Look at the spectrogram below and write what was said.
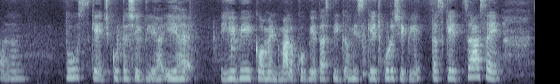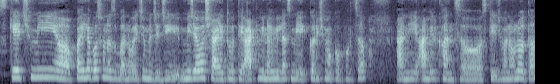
अजून तू स्केच कुठं शिकली? ही ह्या ही बी कमेंट मला खूप येत असती का मी स्केच कुठं शिकले? तर स्केचचं असं आहे स्केच मी पहिल्यापासूनच बनवायचे. म्हणजे जी मी जेव्हा शाळेत होते आठवी नववीलाच मी एक करिश्मा कपूरचं आणि आमिर खानचं स्केच बनवलं होतं.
